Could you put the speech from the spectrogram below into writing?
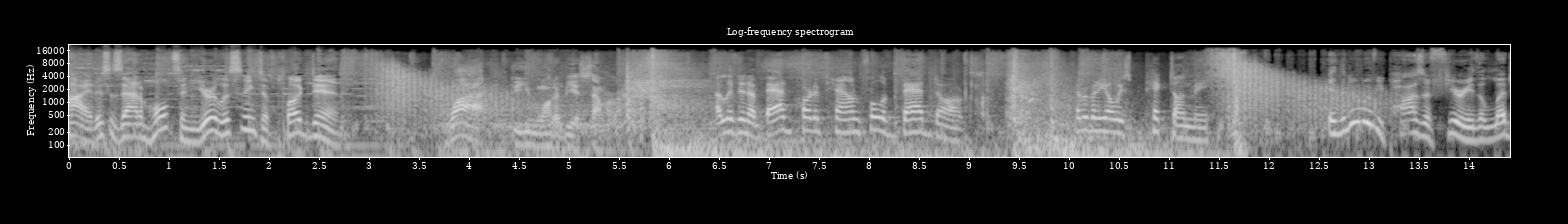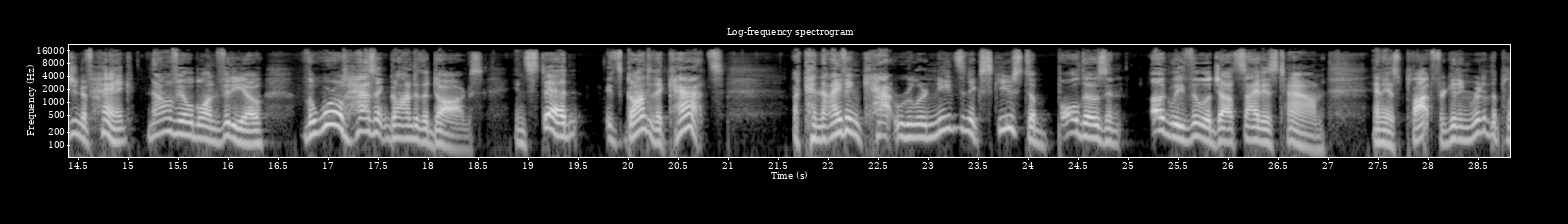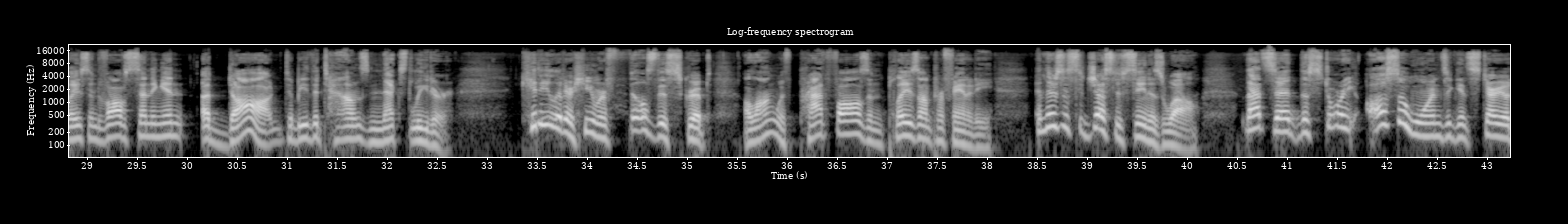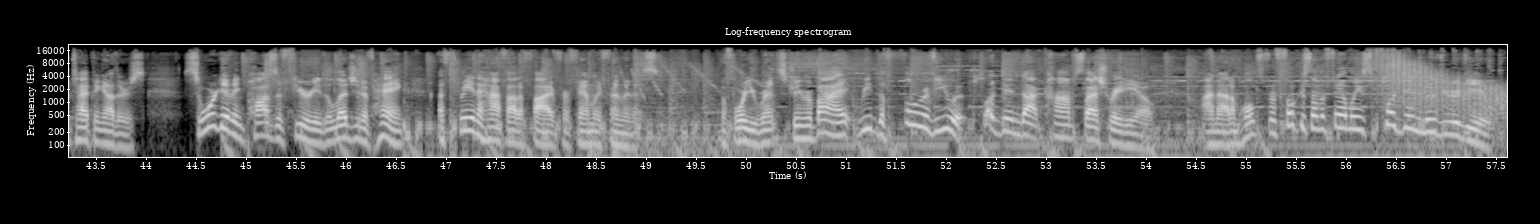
Hi, this is Adam Holz, and you're listening to Plugged In. Why do you want to be a samurai? I lived in a bad part of town full of bad dogs. Everybody always picked on me. In the new movie Paws of Fury, The Legend of Hank, now available on video, the world hasn't gone to the dogs. Instead, it's gone to the cats. A conniving cat ruler needs an excuse to bulldoze an ugly village outside his town, and his plot for getting rid of the place involves sending in a dog to be the town's next leader. Kitty litter humor fills this script, along with pratfalls and plays on profanity, and there's a suggestive scene as well. That said, the story also warns against stereotyping others, so we're giving Paws of Fury, The Legend of Hank, a 3.5 out of 5 for family friendliness. Before you rent, stream, or buy, read the full review at pluggedin.com slash radio. I'm Adam Holz for Focus on the Family's Plugged In Movie Review.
